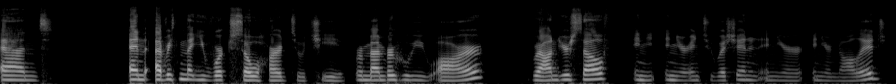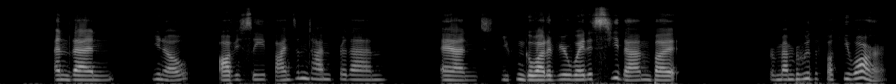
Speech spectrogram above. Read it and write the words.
and and everything that you worked so hard to achieve. Remember who you are, ground yourself in in your intuition and in your in your knowledge, and then, you know, obviously find some time for them and you can go out of your way to see them, but remember who the fuck you are.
